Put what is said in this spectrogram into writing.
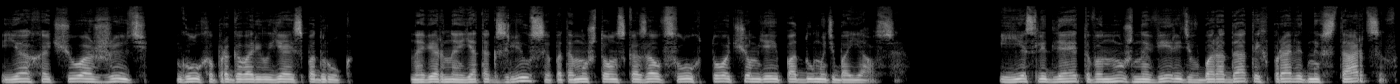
я хочу ожить», — глухо проговорил я из-под рук. Наверное, я так злился, потому что он сказал вслух то, о чем я и подумать боялся. И если для этого нужно верить в бородатых праведных старцев,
